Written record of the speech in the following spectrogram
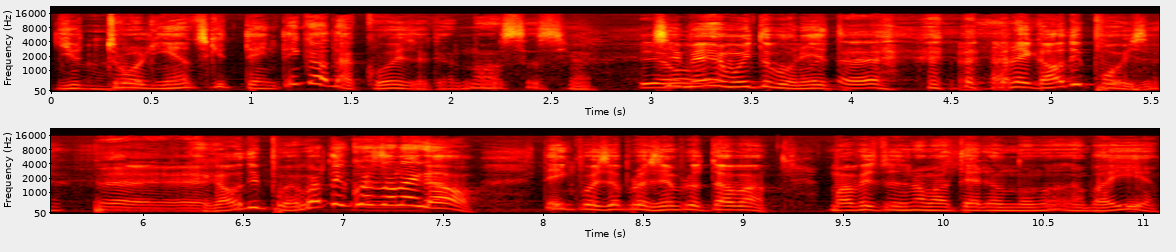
de uhum. trolhentos que tem. Tem cada coisa, cara. Nossa senhora. Eu... Esse meio é muito bonito. É. é legal depois, né? É, é. Legal depois. Agora tem coisa legal. Tem coisa, por exemplo, eu estava uma vez fazendo uma matéria no, na Bahia.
